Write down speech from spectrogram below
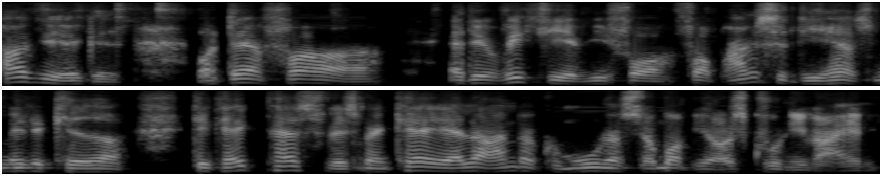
påvirket, og derfor øh, er det jo vigtigt, at vi får, får bremset de her smittekæder. Det kan ikke passe, hvis man kan i alle andre kommuner, så må vi også kunne i vejen.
